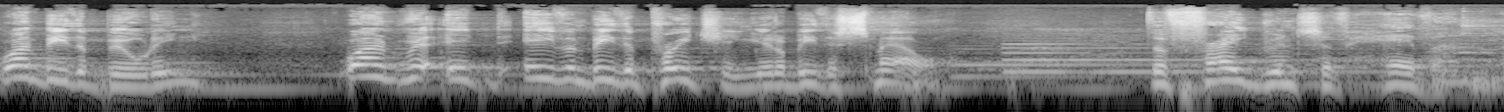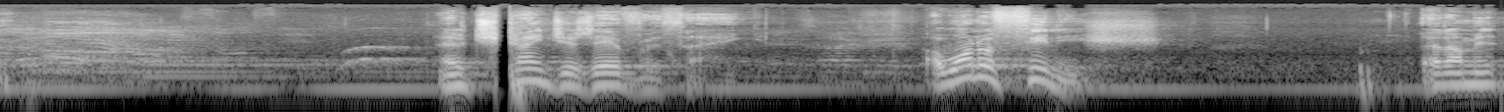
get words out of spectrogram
Won't be the building, won't even be the preaching, it'll be the smell, the fragrance of heaven. And it changes everything. I want to finish, and I mean,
